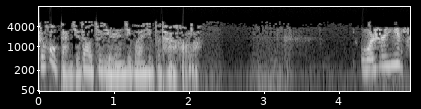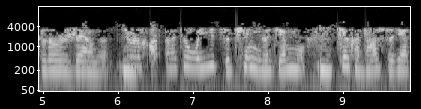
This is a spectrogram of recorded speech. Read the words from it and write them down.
时候感觉到自己人际关系不太好了？我是一直都是这样的，嗯。就是好呃，就我一直听你的节目，嗯。听很长时间，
